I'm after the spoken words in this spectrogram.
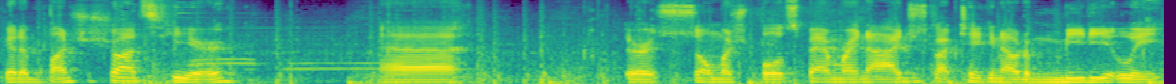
Got a bunch of shots here. Uh, there is so much bullet spam right now. I just got taken out immediately.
